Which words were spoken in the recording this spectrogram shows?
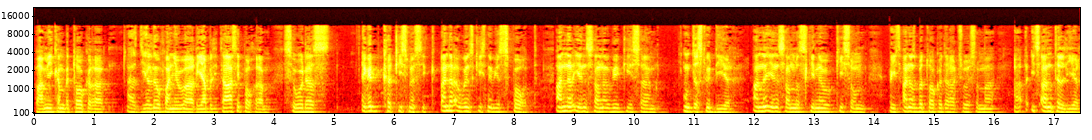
waarmee jy kan betrokke raak as deel nou van jou uh, rehabilitasieprogram. So dat ek het gekies musiek. Ander ouens kies nou weer sport. Ander een sal nou weer kies um, om te studeer. Ander een sal miskien nou kies om iets anders betrokke te raak soos om uh, iets aan te leer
